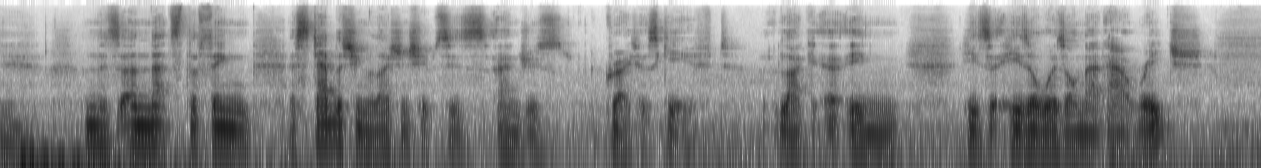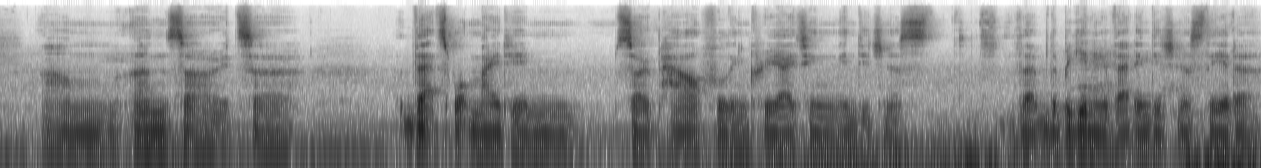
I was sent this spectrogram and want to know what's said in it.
Yeah, and there's, and that's the thing. Establishing relationships is Andrew's greatest gift. Like uh, in, he's he's always on that outreach, um, and so it's uh, that's what made him so powerful in creating indigenous, the, the beginning of that indigenous theatre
